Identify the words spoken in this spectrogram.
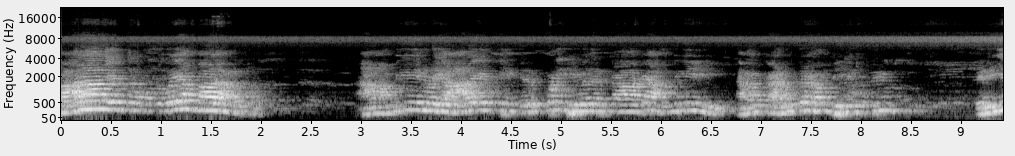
பாலாலயத்துல கொண்டு போய் அம்பாளை அமர்த்தணும். நாம் அம்பிகையினுடைய ஆலயத்தை திருப்பணி செய்வதற்காக அம்பிகை நமக்கு அனுகிரகம் செய்து பெரிய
